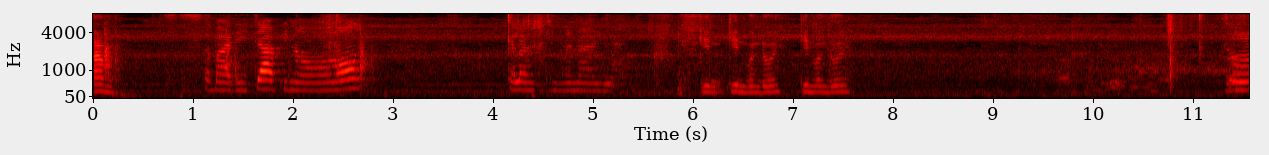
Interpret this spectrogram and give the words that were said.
อ้ํสบายดีจ้าพี่น้องกำลังกินมะนาวอยู่ กินกินเบิ่งด้วย กินเบิ่งด้วยเออ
